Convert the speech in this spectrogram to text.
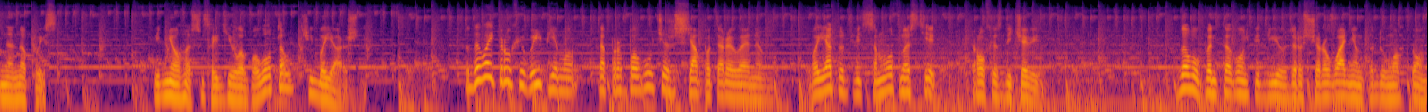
не написано. Від нього сиділо болотом чи бояришник. То давай трохи вип'ємо та про павуче життя потеревенимо, бо я тут від самотності трохи здичавів. Знову Пентагон підвів з розчаруванням подумав Том.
